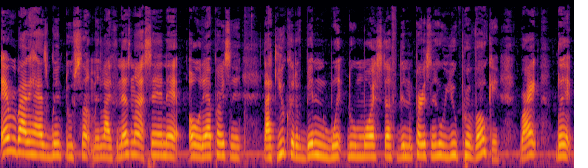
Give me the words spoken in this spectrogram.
everybody has been through something in life and that's not saying that oh that person like you could have been went through more stuff than the person who you provoking, right? But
